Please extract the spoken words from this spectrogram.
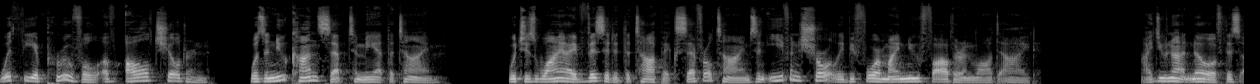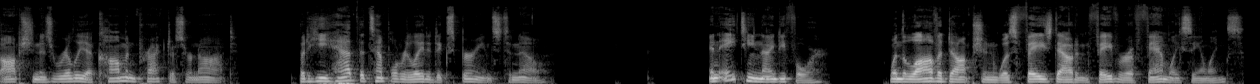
with the approval of all children, was a new concept to me at the time, which is why I visited the topic several times and even shortly before my new father in law died. I do not know if this option is really a common practice or not, but he had the temple related experience to know. In 1894, when the law of adoption was phased out in favor of family sealings,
